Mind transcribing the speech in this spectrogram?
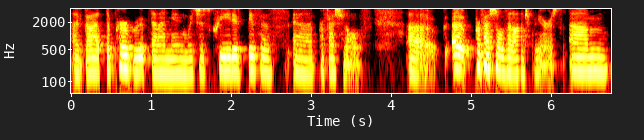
I've got the pro group that i'm in which is creative business uh, professionals uh, uh, professionals and entrepreneurs. Um,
